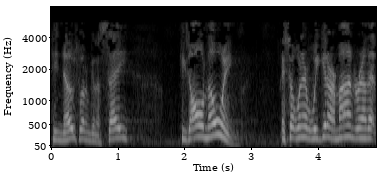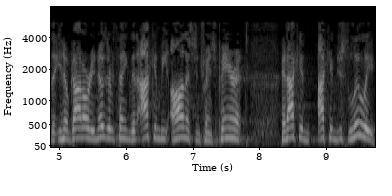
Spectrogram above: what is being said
He knows what I'm going to say. He's all knowing. And so whenever we get our mind around that, that, you know, God already knows everything, then I can be honest and transparent. And I can, I can just literally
